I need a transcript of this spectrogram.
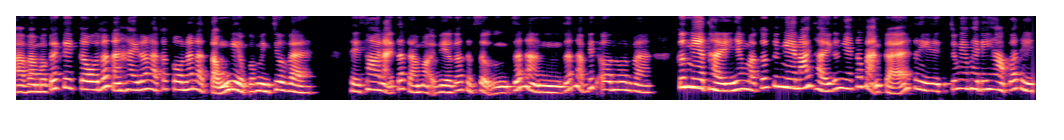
à, và một cái cái câu rất là hay đó là các cô nói là tổng nghiệp của mình chưa về. Thì soi lại tất cả mọi việc đó, thực sự rất là rất là biết ơn luôn và cứ nghe thầy nhưng mà cứ cứ nghe nói thầy cứ nghe các bạn kể thì chúng em hay đi học đó, thì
